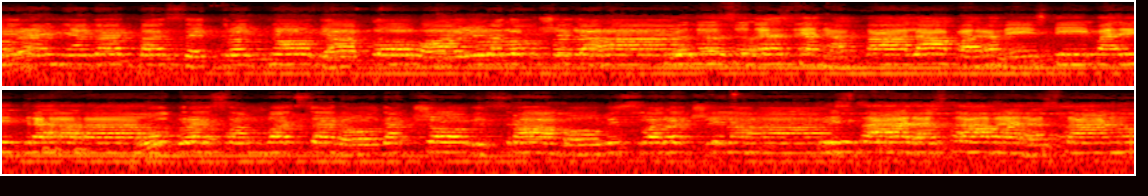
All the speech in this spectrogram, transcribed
హిరణ్యగర్భశత్రుఘ్నో వ్యాప్తో వాయురదోషజः మృదు సుదర్శన కాల పరమేష్టి పరిగ్రహः ఉగ్ర సంవత్సరో దక్షో విశ్రామో విశ్వదక్షిణः విస్తార స్థావర స్థాణు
